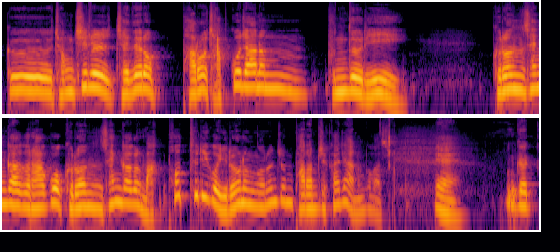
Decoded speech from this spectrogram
그 정치를 제대로 바로 잡고자 하는 분들이 그런 생각을 하고 그런 생각을 막 퍼뜨리고 이러는 거는 좀 바람직하지 않은 것 같습니다. 예. 그러니까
